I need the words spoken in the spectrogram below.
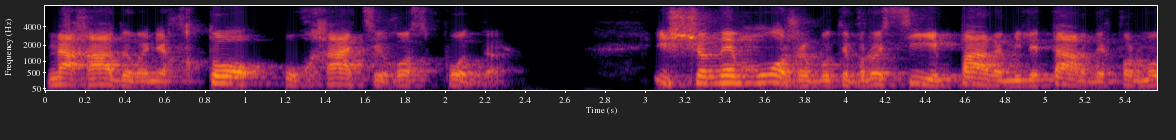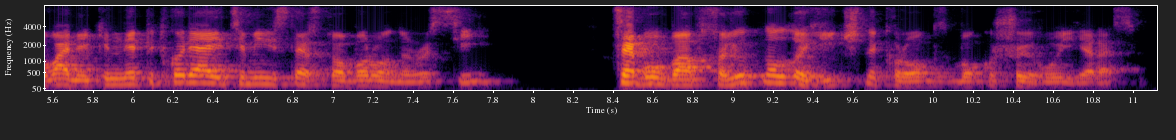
нагадування, хто у хаті господар, і що не може бути в Росії парамілітарних формувань, які не підкоряються Міністерству оборони Росії, це був би абсолютно логічний крок з боку Шойгу і Герасимова.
